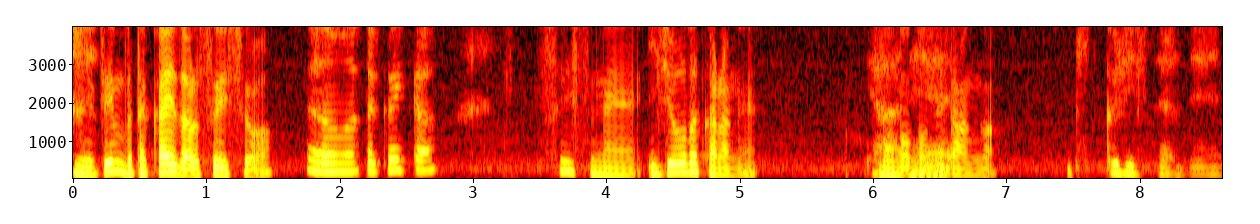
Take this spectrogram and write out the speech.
いや全部高いだろスイスは。あーまあ高いか。スイスね異常だからね。いやー物の値ね段が。びっくりしたよね。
